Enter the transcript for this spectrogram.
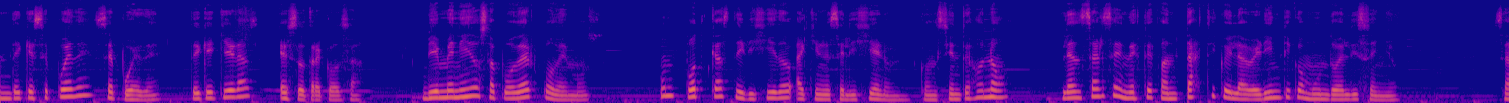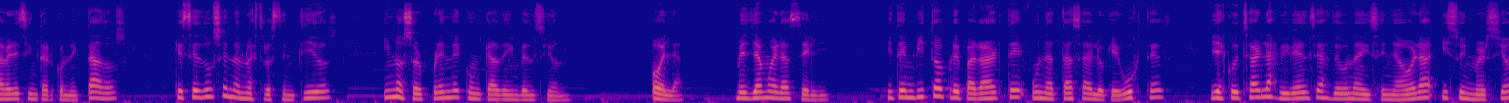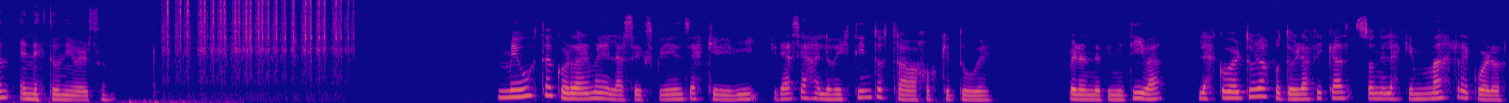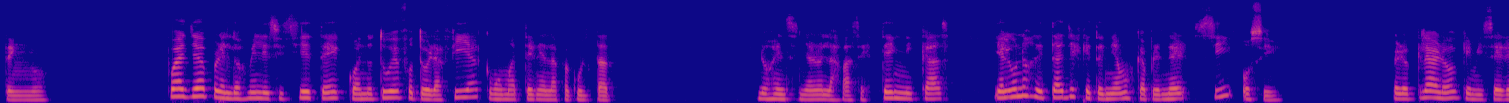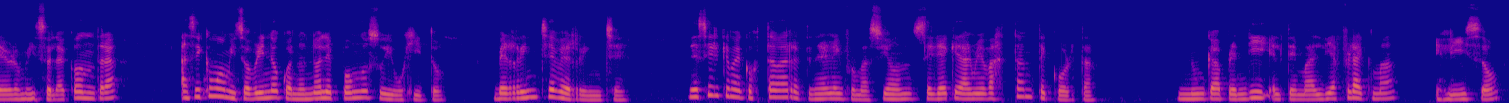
De que se puede, se puede. De que quieras, es otra cosa. Bienvenidos a Poder Podemos, un podcast dirigido a quienes eligieron, conscientes o no, lanzarse en este fantástico y laberíntico mundo del diseño. Saberes interconectados que seducen a nuestros sentidos y nos sorprende con cada invención. Hola, me llamo Araceli y te invito a prepararte una taza de lo que gustes y escuchar las vivencias de una diseñadora y su inmersión en este universo. Me gusta acordarme de las experiencias que viví gracias a los distintos trabajos que tuve, pero en definitiva, las coberturas fotográficas son de las que más recuerdos tengo. Fue allá por el 2017 cuando tuve fotografía como materia en la facultad. Nos enseñaron las bases técnicas, y algunos detalles que teníamos que aprender sí o sí. Pero claro que mi cerebro me hizo la contra, así como mi sobrino cuando no le pongo su dibujito. Berrinche, berrinche. Decir que me costaba retener la información sería quedarme bastante corta. Nunca aprendí el tema del diafragma, el ISO,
